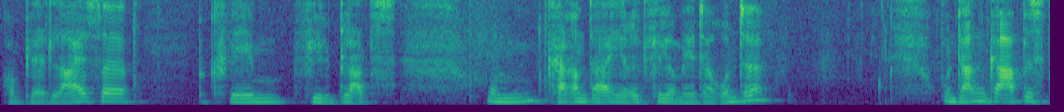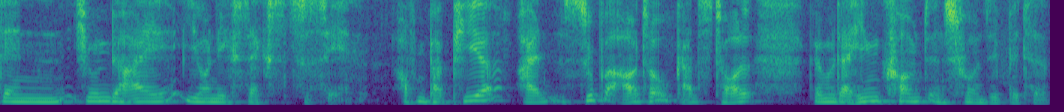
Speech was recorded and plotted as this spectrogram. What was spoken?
Komplett leise, bequem, viel Platz und karren da ihre Kilometer runter. Und dann gab es den Hyundai Ioniq 6 zu sehen. Auf dem Papier ein super Auto, ganz toll. Wenn man da hinkommt, entschuldigen Sie bitte,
